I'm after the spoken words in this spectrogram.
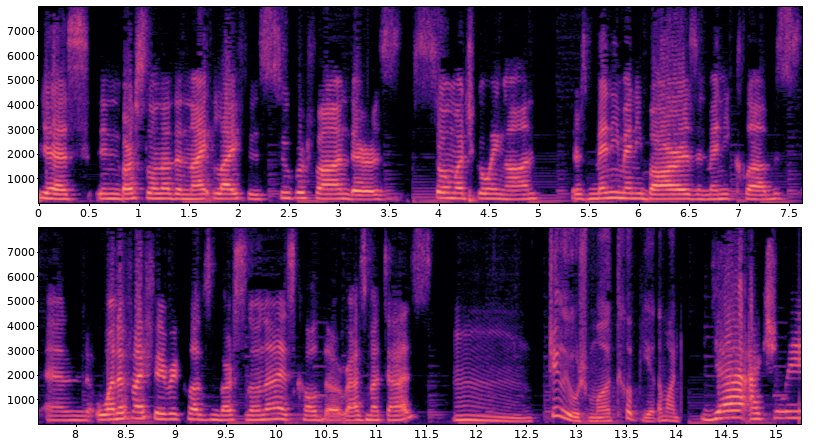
Yes, in Barcelona, the nightlife is super fun. There's so much going on. there's many many bars and many clubs and one of my favorite clubs in barcelona is called the Razzmatazz mm, yeah actually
